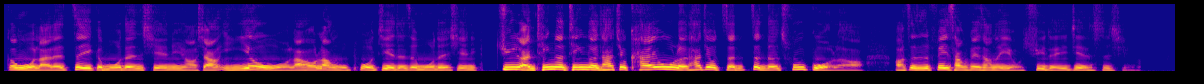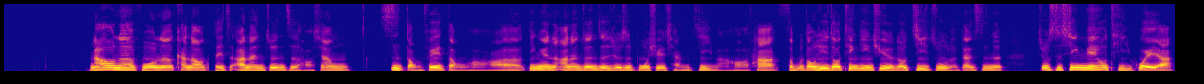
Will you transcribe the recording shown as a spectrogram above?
跟我来了这个摩登邪女啊，想要引诱我，然后让我破戒的这个摩登邪女，居然听了听了，她就开悟了，她就真正得出果了啊！啊，这是非常非常的有趣的一件事情。然后呢，佛呢看到哎，这阿难尊者好像似懂非懂哈啊，因为呢，阿难尊者就是博学强记嘛哈，他什么东西都听进去了，都记住了，但是呢，就是心没有体会啊。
